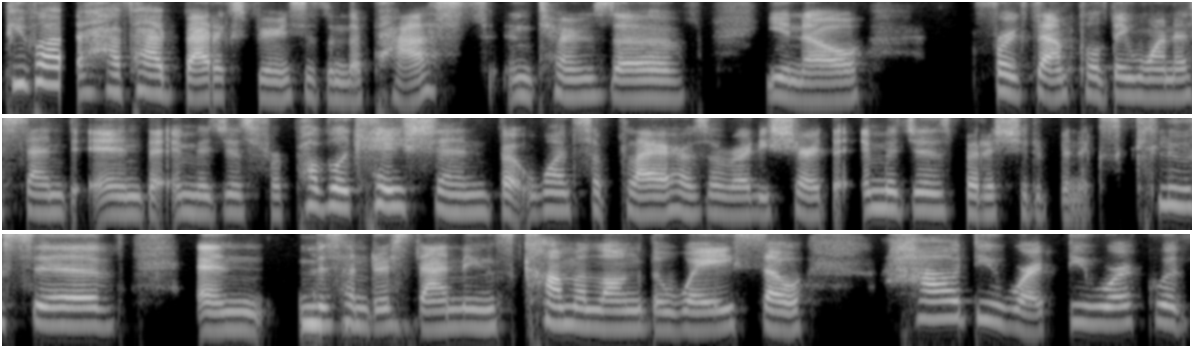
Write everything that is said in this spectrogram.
people have had bad experiences in the past in terms of, you know, for example, they want to send in the images for publication, but one supplier has already shared the images, but it should have been exclusive, and mm-hmm. misunderstandings come along the way. So, how do you work? Do you work with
